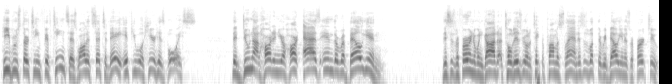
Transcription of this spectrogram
Hebrews 13 15 says, While it said today, if you will hear his voice, then do not harden your heart as in the rebellion this is referring to when God told Israel to take the promised land. This is what the rebellion is referred to.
